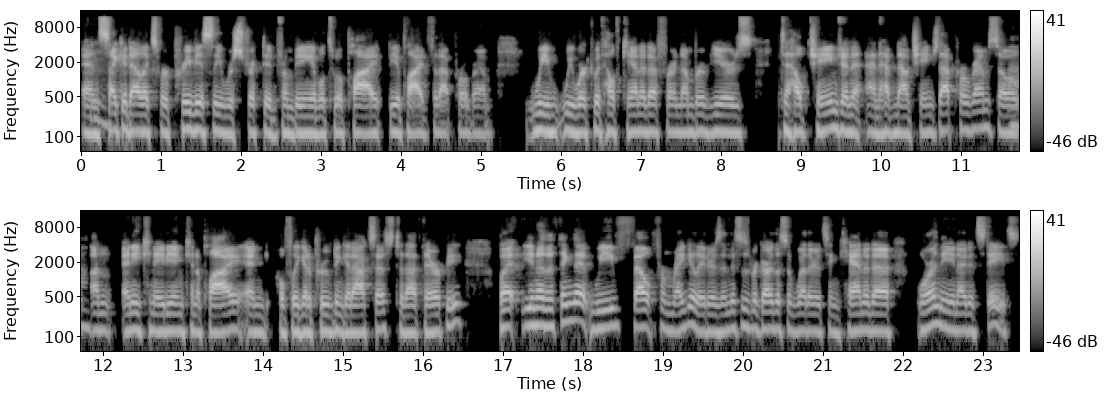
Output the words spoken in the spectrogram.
And mm. psychedelics were previously restricted from being able to apply be applied for that program. We we worked with health canada for a number of years to help change and and have now changed that program so wow. un, any canadian can apply and hopefully get approved and get access to that therapy but you know the thing that we've felt from regulators and this is regardless of whether it's in canada or in the united states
